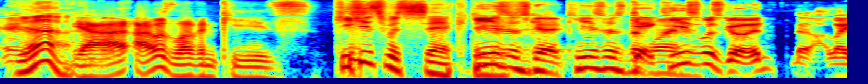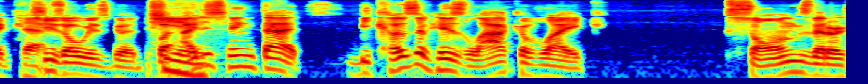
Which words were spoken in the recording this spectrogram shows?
Damn. yeah. Yeah, I, I was loving Keys. Keys was sick, dude. Keys was good. Keys was the Okay, one. Keys was good. Like Yeah. she's always good. But She I just think that because of his lack of like songs that are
